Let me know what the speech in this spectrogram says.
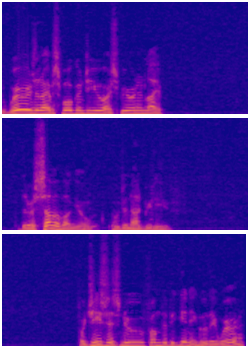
The words that I have spoken to you are spirit and life. There are some among you who do not believe. For Jesus knew from the beginning who they were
